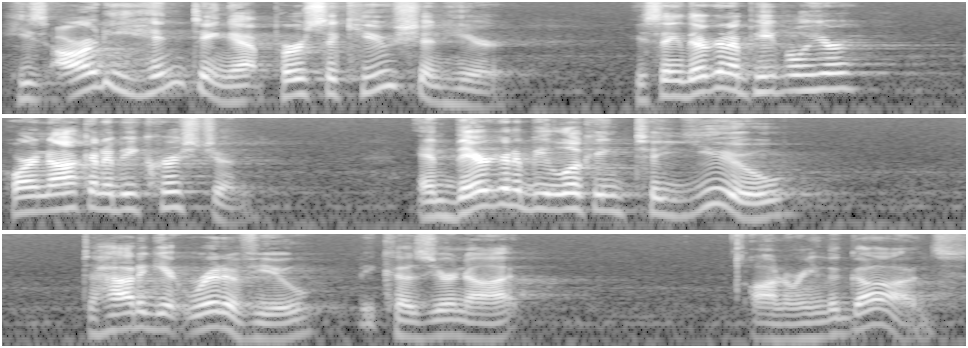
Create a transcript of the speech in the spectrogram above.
He's already hinting at persecution here. He's saying there are going to be people here who are not going to be Christian. And they're going to be looking to you to how to get rid of you because you're not honoring the gods.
